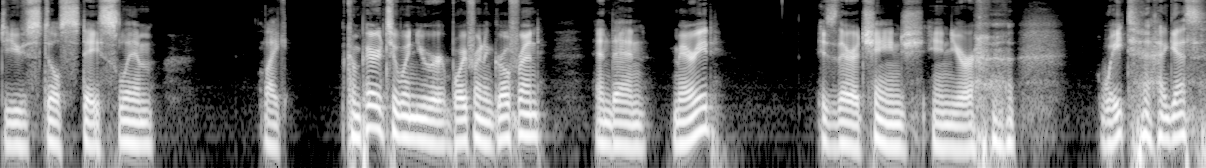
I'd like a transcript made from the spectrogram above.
do you still stay slim? Like compared to when you were boyfriend and girlfriend and then married? Is there a change in your weight, I guess?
